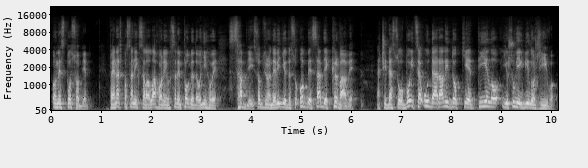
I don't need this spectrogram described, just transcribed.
onesposobljen. Pa je naš poslanik sallallahu alejhi ve sellem pogledao njihove sablje i s obzirom da je vidio da su obe sablje krvave, znači da su obojica udarali dok je tijelo još uvijek bilo živo,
